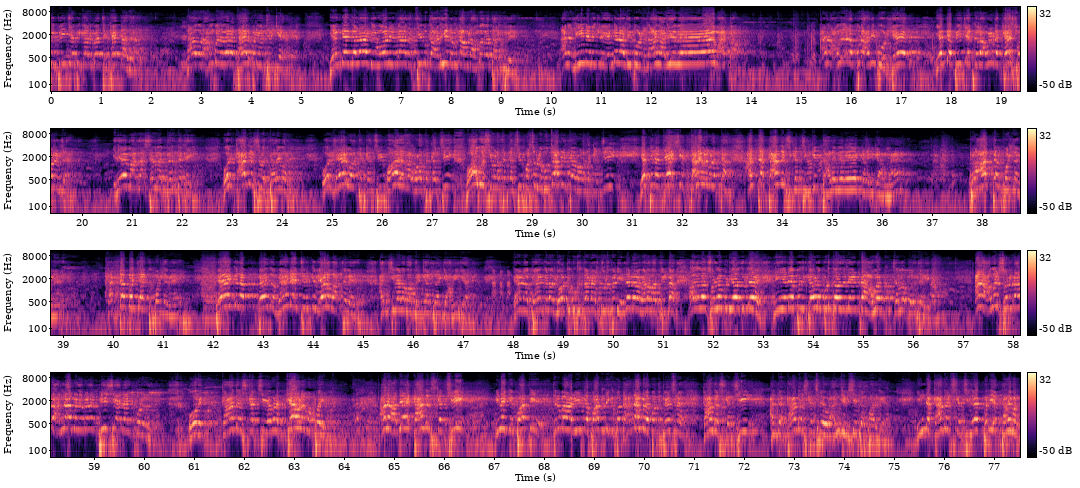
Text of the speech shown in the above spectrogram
நீ பிஜேபி கார பேச்சு கேட்காத. நான் ஒரு ஐம்பது பேரை தயார் பண்ணி வச்சிருக்கேன். எங்கெங்கெல்லாம் நீ ஓடினா அந்த திமுக அழியணும்னு அவனை ஐம்பது பேர்த்த அனுப்புவேன். ஆனா நீ நினைக்கிற எங்களை அனுப்பி விட்டு நாங்க அழியவே மாட்டோம். ஆனா அவங்கள பூரா அழிப்பு விட்டு எங்க பிஜேபி அவளோட கேஸ் ஓடுன்ற இதே மாதிரிதான் செல்வ பெருந்தகை. ஒரு காங்கிரஸ் தலைவர் ஒரு நேரு வளர்த்த கட்சி பாலகங்கார் வளர்த்த கட்சி வாபுசி வளர்த்த கட்சி பசுமணி முத்துராமலிங்க தேவர் வளர்த்த கட்சி எத்தனை தேசிய தலைவர் வளர்த்த அந்த காங்கிரஸ் கட்சிக்கு தலைவரே கிடைக்காம பிரார்த்தல் பண்ணவன் கட்ட பஞ்சாயத்து பண்ணவன் பேங்க்ல பேங்க் அஞ்சு வேலை பார்த்திருக்காங்க அவங்க. ஏன்னா பேங்க்ல நோட்டு புக்கு தானே எடுத்துக்கிட்டு போய் என்னடா வேலை பார்த்துட்டா அதெல்லாம் சொல்ல முடியாது நீ என்னை பத்தி கேவலப்படுத்தாது என்று அவர் செல்வ பெருந்தகை ஆனா அவர் சொல்றாரு அண்ணாமலை மேல பிசிஆர் ஆக்கி போடணும். ஒரு காங்கிரஸ் கட்சி எவ்வளவு கேவலமா போயிருக்கு. ஆனா அதே காங்கிரஸ் கட்சி இன்னைக்கு பார்த்து திரும்ப இருக்க பார்த்து இன்னைக்கு பார்த்து அண்ணாமலை பார்த்து பேசுற காங்கிரஸ் கட்சி அந்த காங்கிரஸ் கட்சியில ஒரு அஞ்சு விஷயத்தை பாருங்க. இந்த காங்கிரஸ் கட்சியில பெரிய தலைவர்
